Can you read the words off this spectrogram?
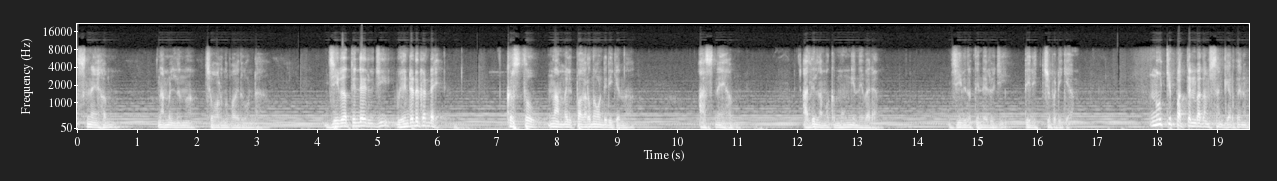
സ്നേഹം നമ്മിൽ നിന്ന് ചോർന്നു പോയതുകൊണ്ട്. ജീവിതത്തിന്റെ രുചി വീണ്ടെടുക്കണ്ടേ? ക്രിസ്തു നമ്മിൽ പകർന്നുകൊണ്ടിരിക്കുന്ന ആ സ്നേഹം അതിൽ നമുക്ക് മുങ്ങി നിവരാം. ജീവിതത്തിന്റെ രുചി തിരിച്ചു പിടിക്കാം. നൂറ്റി പത്തൊൻപതാം സങ്കീർത്തനം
